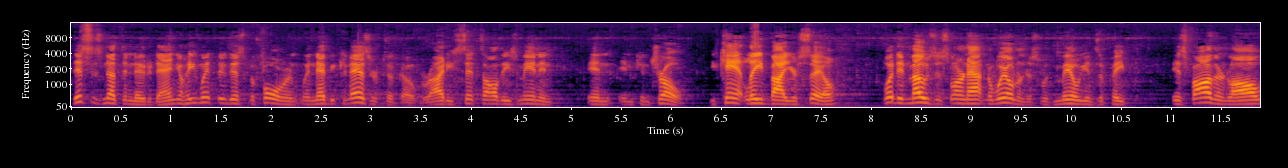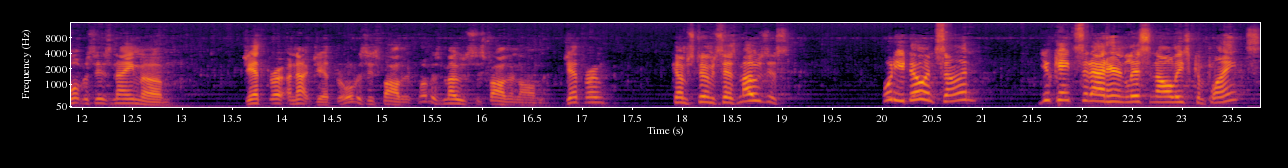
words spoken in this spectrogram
this is nothing new to Daniel. He went through this before when, when Nebuchadnezzar took over, right? He sets all these men in, in, in control. You can't lead by yourself. What did Moses learn out in the wilderness with millions of people? His father-in-law, what was his name? Um, Jethro, uh, not Jethro. What was his father? What was Moses' father-in-law? Jethro comes to him and says, "Moses, what are you doing, son? You can't sit out here and listen to all these complaints.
